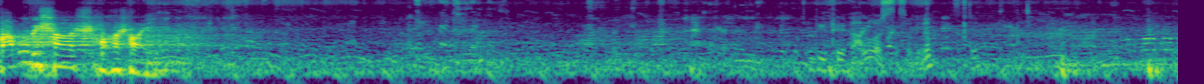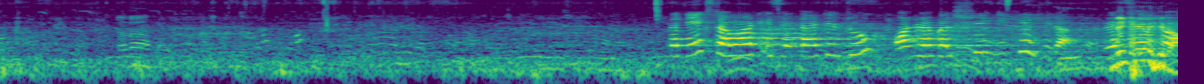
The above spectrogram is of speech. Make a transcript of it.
বাবু বিশ্বাস মহাশয় দিক থেকে আলো আসছে ছবি না The next award is entitled to Honorable Shri Nikhil Hira. Nikhil Hira.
